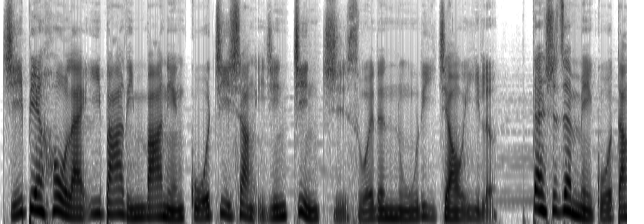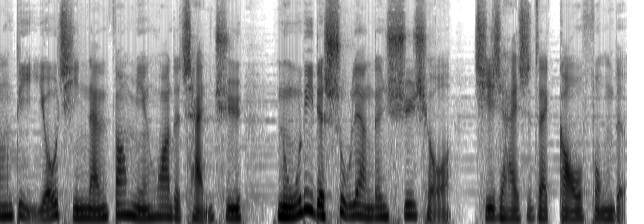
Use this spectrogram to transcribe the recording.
即便后来一八零八年国际上已经禁止所谓的奴隶交易了，但是在美国当地，尤其南方棉花的产区，奴隶的数量跟需求啊，其实还是在高峰的。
